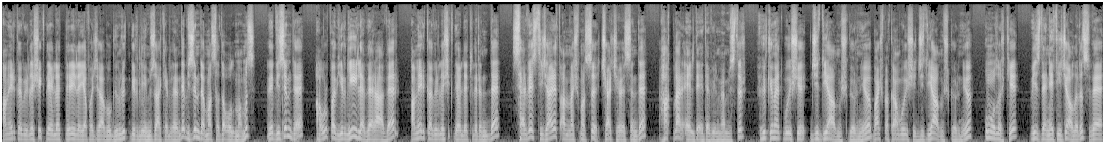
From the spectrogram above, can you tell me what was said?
Amerika Birleşik Devletleri ile yapacağı bu gümrük birliği müzakerelerinde bizim de masada olmamız ve bizim de Avrupa Birliği ile beraber Amerika Birleşik Devletleri'nde serbest ticaret anlaşması çerçevesinde haklar elde edebilmemizdir. Hükümet bu işi ciddiye almış görünüyor. Başbakan bu işi ciddiye almış görünüyor. Umulur ki biz de netice alırız ve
